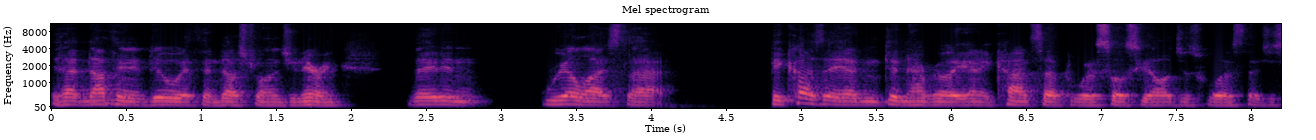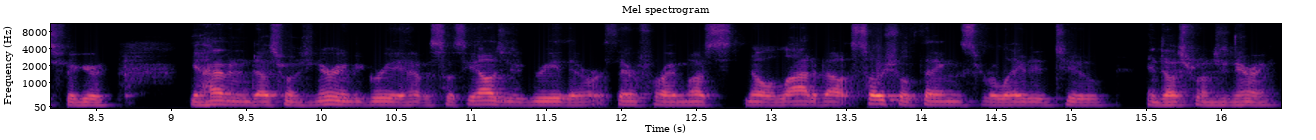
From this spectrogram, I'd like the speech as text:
It had nothing to do with industrial engineering. They didn't realize that because they hadn't didn't have really any concept of what a sociologist was, they just figured, you know, have an industrial engineering degree, I have a sociology degree, therefore I must know a lot about social things related to industrial engineering,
